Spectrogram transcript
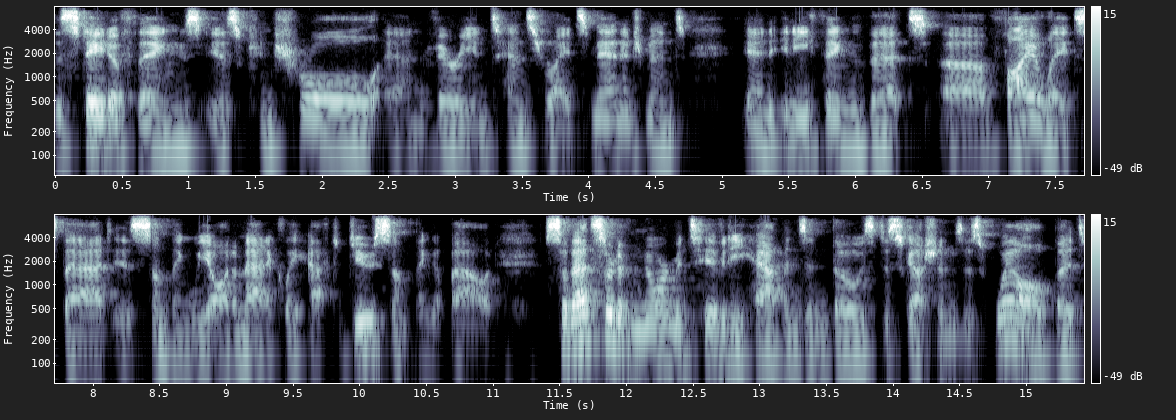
the state of things is control and very intense rights management. And anything that uh, violates that is something we automatically have to do something about. So that sort of normativity happens in those discussions as well. But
